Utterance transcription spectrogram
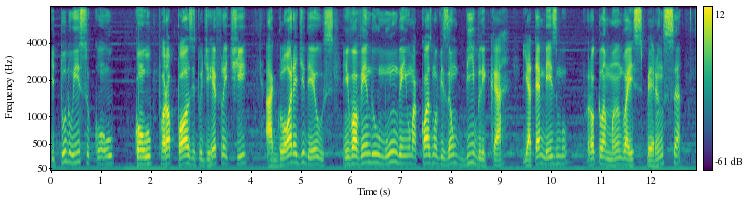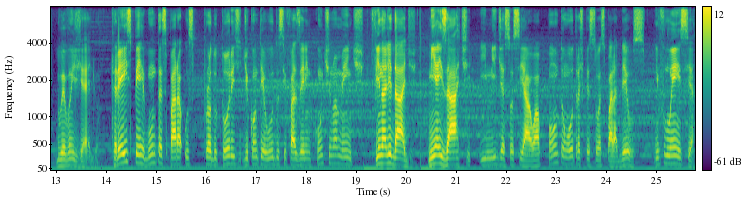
e tudo isso com o, com o propósito de refletir a glória de Deus, envolvendo o mundo em uma cosmovisão bíblica e até mesmo proclamando a esperança do Evangelho. Três perguntas para os produtores de conteúdo se fazerem continuamente. Finalidade: minhas artes e mídia social apontam outras pessoas para Deus? Influência:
